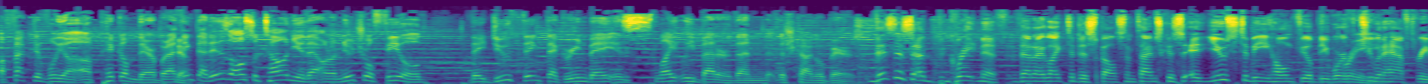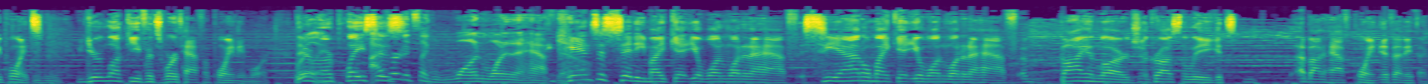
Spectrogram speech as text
effectively a, a pick 'em there, but I Yeah. think that is also telling you that on a neutral field, they do think that Green Bay is slightly better than the Chicago Bears. This is a great myth that I like to dispel sometimes because it used to be home field be worth Three. Mm-hmm. two and a half, three points. You're lucky if it's worth half a point anymore. There Really? are I've places. heard it's like one, one and a half. now. Kansas City might get you one, one and a half. Seattle might get you one, one and a half. By and large, across the league, it's about a half point, if anything.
